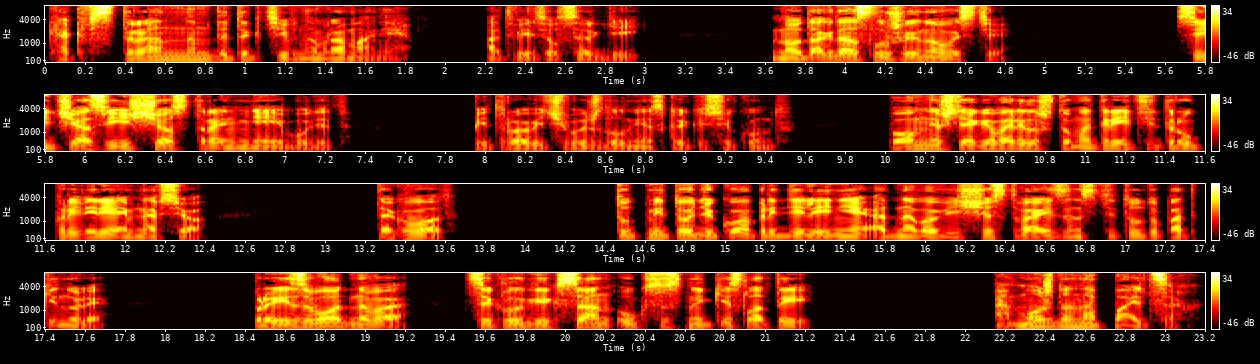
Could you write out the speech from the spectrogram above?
«Как в странном детективном романе», — ответил Сергей. «Ну тогда слушай новости. Сейчас еще страннее будет». Петрович выждал несколько секунд. «Помнишь, я говорил, что мы третий труп проверяем на все? Так вот, тут методику определения одного вещества из института подкинули. Производного циклогексан уксусной кислоты. «А можно на пальцах?»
